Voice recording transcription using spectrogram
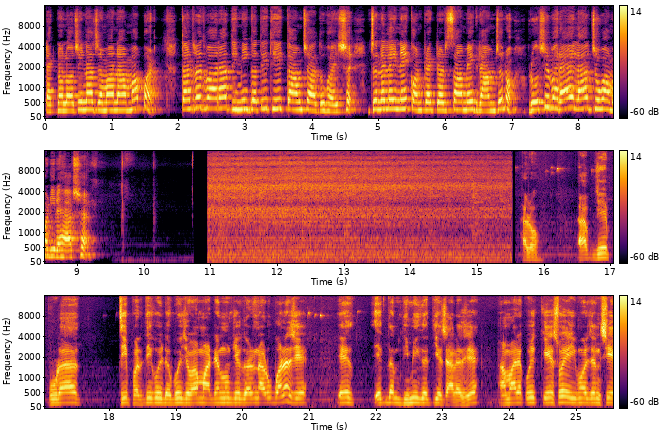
ટેકનોલોજીના જમાનામાં પણ તંત્ર દ્વારા ધીમી ગતિથી કામ ચાલતું હોય છે, જેને લઈને કોન્ટ્રાક્ટર સામે ગ્રામજનો રોષે ભરાયેલા જોવા મળી રહ્યા છે. હેલો. આપ જે પુરાથી ફરતી કોઈ ડભોઈ જવા માટેનું જે ગરનાળું બને છે એ એકદમ ધીમી ગતિએ ચાલે છે. અમારે કોઈ કેસ હોય ઇમરજન્સી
